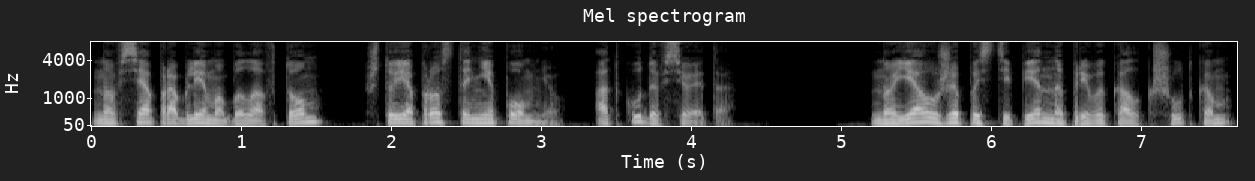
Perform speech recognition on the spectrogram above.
Но вся проблема была в том, что я просто не помню, откуда все это. Но я уже постепенно привыкал к шуткам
